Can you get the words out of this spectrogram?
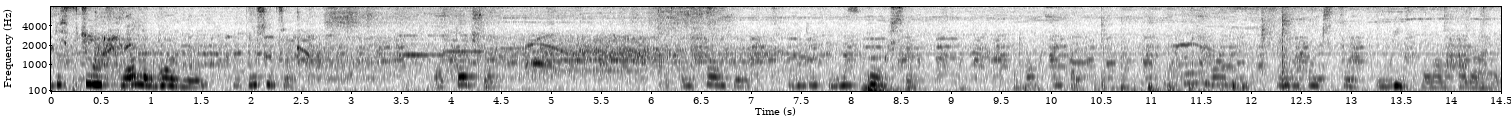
Здесь вы что-нибудь реально годное напишите. Я точно. Пришел буду, буду в курсе. что мне хочется увидеть на моем канале.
